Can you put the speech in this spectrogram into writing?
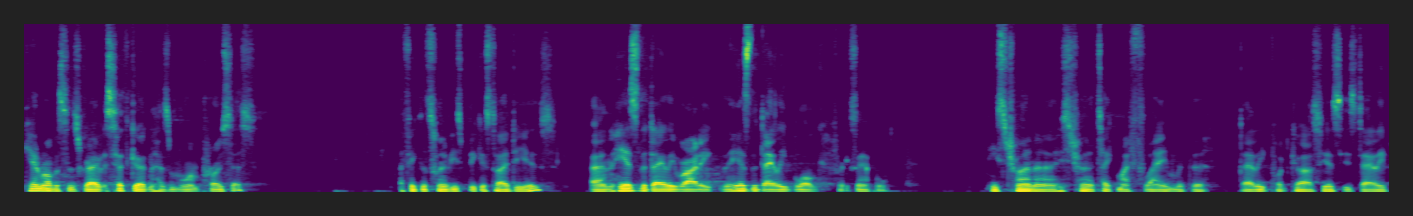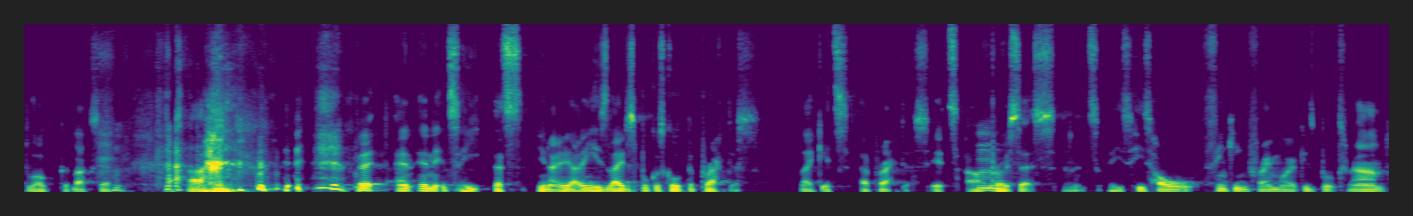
Ken Robinson's great, but Seth Godin has more on process. I think that's one of his biggest ideas. And here's the daily writing. Here's the daily blog, for example. He's trying to he's trying to take my flame with the daily podcast. Here's his daily blog. Good luck, Seth. uh, but and and it's he that's you know I think his latest book was called The Practice. Like it's a practice. It's a Mm. process, and it's his his whole thinking framework is built around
